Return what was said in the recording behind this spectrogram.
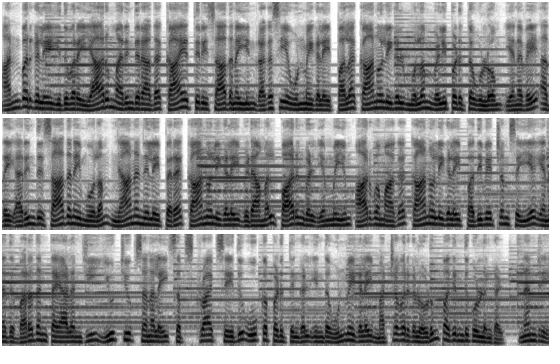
அன்பர்களே இதுவரை யாரும் அறிந்திராத காயத்திரி சாதனையின் ரகசிய உண்மைகளை பல காணொலிகள் மூலம் வெளிப்படுத்த உள்ளோம். எனவே அதை அறிந்து சாதனை மூலம் ஞான நிலை பெற காணொலிகளை விடாமல் பாருங்கள். எம்மையும் ஆர்வமாக காணொலிகளை பதிவேற்றம் செய்ய எனது பரதன் தயாளன்ஜி யூடியூப் சேனலை சப்ஸ்கிரைப் செய்து ஊக்கப்படுத்துங்கள். இந்த உண்மைகளை மற்றவர்களோடும் பகிர்ந்து கொள்ளுங்கள். நன்றி.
